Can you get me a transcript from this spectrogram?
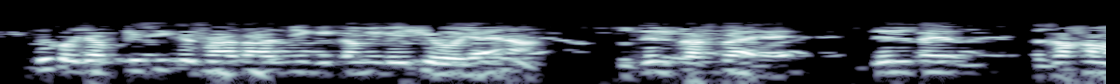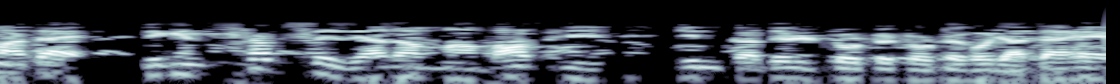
دیکھو، جب کسی کے ساتھ آدمی کی کمی بیشی ہو جائے نا، تو دل کٹتا ہے، دل پہ زخم آتا ہے۔ لیکن سب سے زیادہ ماں باپ ہیں جن کا دل ٹوٹے ٹوٹے ہو جاتا ہے۔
